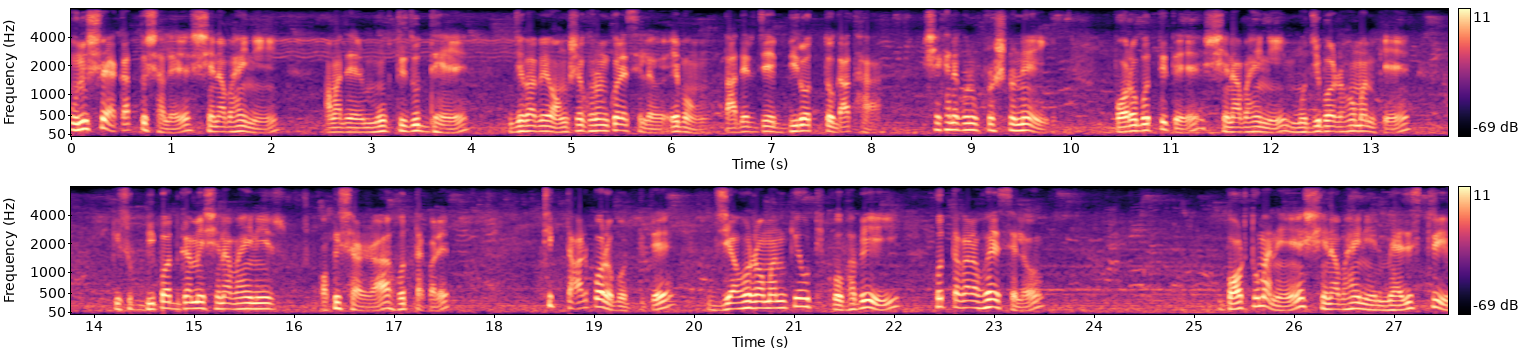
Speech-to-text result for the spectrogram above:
উনিশশো একাত্তর সালে সেনাবাহিনী আমাদের মুক্তিযুদ্ধে যেভাবে অংশগ্রহণ করেছিল এবং তাদের যে বীরত্ব গাথা, সেখানে কোনো প্রশ্ন নেই। পরবর্তীতে সেনাবাহিনী মুজিবুর রহমানকে কিছু বিপদগামী সেনাবাহিনীর অফিসাররা হত্যা করে। ঠিক তার পরবর্তীতে জিয়াউর রহমানকেও ঠিক ওভাবেই হত্যা করা হয়েছিল। বর্তমানে সেনাবাহিনীর ম্যাজিস্ট্রি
